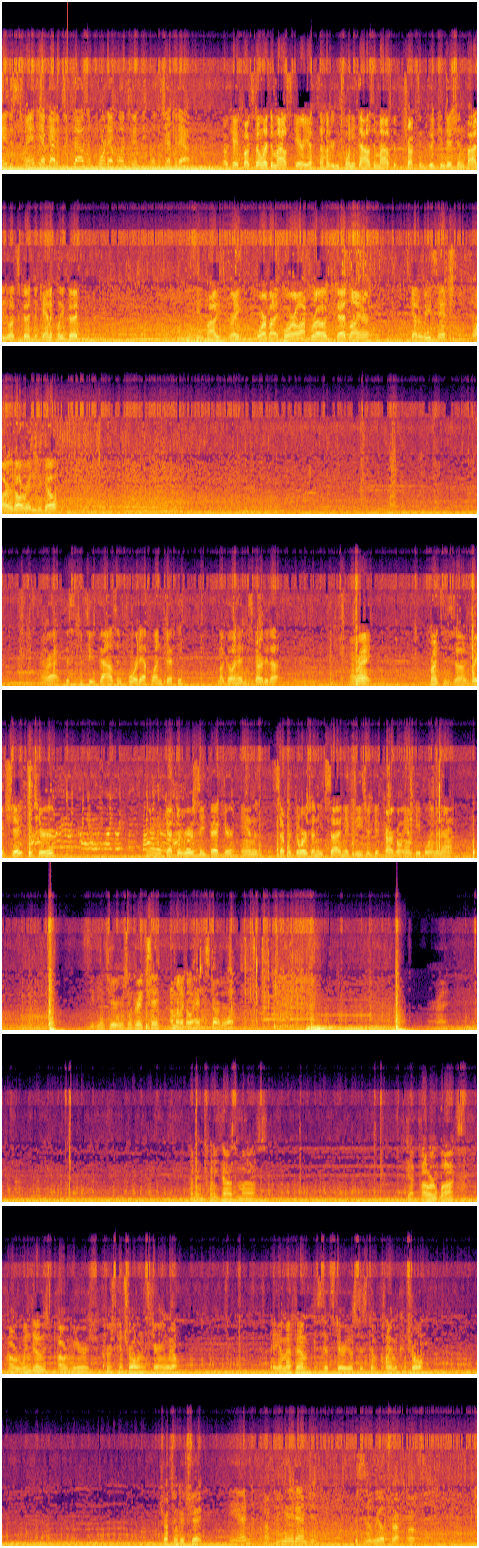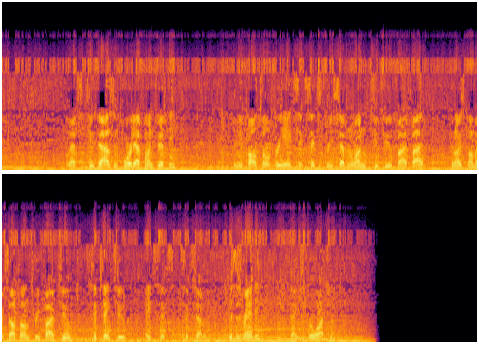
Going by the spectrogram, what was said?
Hey, this is Randy. I've got a 2000 Ford F-150. Let's check it out. Okay, folks, don't let the miles scare you. It's 120,000 miles, but the truck's in good condition. Body looks good, mechanically good. You see the body's great. 4x4 off-road, bed liner. It's got a Reese hitch, wired all ready to go. All right, this is the 2000 Ford F-150. I'm gonna go ahead and start it up. All right, front is uh, in great shape, interior, and we've got the rear seat back here and the separate doors on each side, make it easier to get cargo and people in and out. See the interior is in great shape. I'm gonna go ahead and start it up. 120,000 miles. Got power locks, power windows, power mirrors, cruise control in the steering wheel, AM FM cassette stereo system, climate control. Truck's in good shape. And a V8 engine. This is a real truck, folks. Well, that's the 2000 Ford F-150. Give me a call toll free, 866 371 2255. You can always call my cell phone, 352 682 8667. This is Randy. Thanks for watching.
